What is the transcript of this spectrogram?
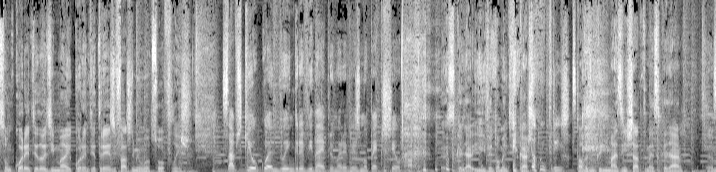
São 42,5, 43 e faz de mim uma pessoa feliz. Sabes que eu, quando engravidei a primeira vez, o meu pé cresceu. Se calhar, e eventualmente ficaste Tão triste. talvez um bocadinho mais inchado também, se calhar. Eh, Sim, mais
